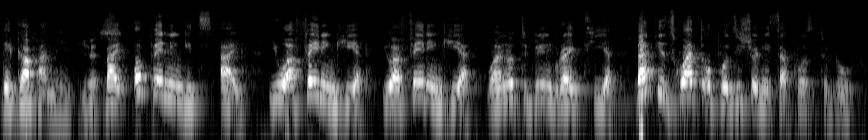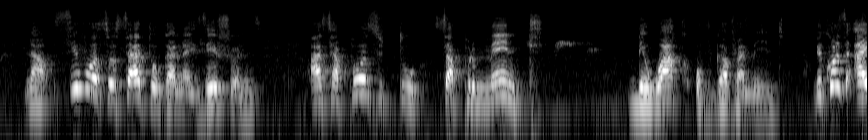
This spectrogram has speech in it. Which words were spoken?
the government Yes. by opening its eyes. You are failing here, you are failing here, you are not doing right here. That is what opposition is supposed to do. Now, civil society organizations are supposed to supplement the work of government. Because I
